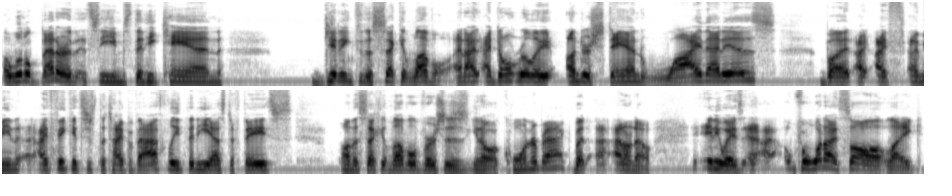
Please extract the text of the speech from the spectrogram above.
a little better. It seems than he can getting to the second level, and I, I don't really understand why that is. But I, I I mean I think it's just the type of athlete that he has to face on the second level versus you know a cornerback. But I, I don't know anyways, I, from what I saw, like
